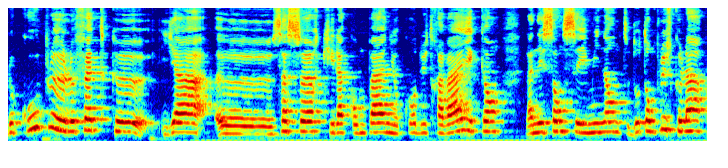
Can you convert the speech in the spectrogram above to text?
le couple, le fait qu'il y a euh, sa sœur qui l'accompagne au cours du travail et quand la naissance est imminente, d'autant plus que là,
